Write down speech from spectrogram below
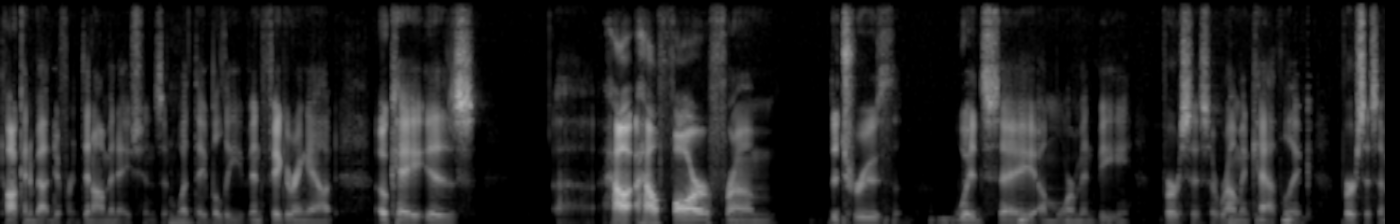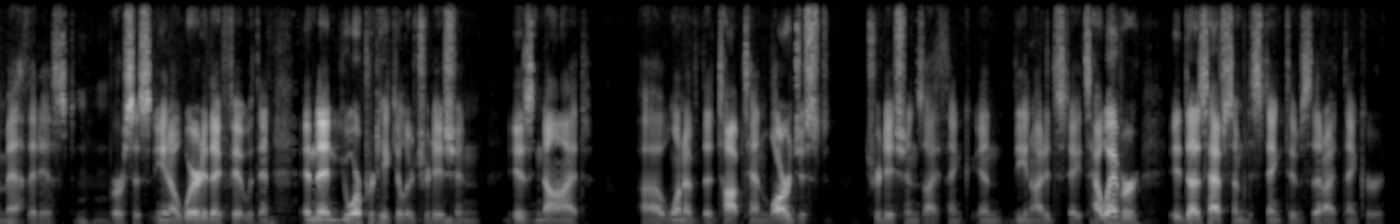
talking about different denominations and what they believe and figuring out, okay, is uh, how how far from the truth would say a Mormon be versus a Roman Catholic versus a Methodist versus you know where do they fit within? And then your particular tradition is not uh, one of the top ten largest traditions, I think, in the United States. However, it does have some distinctives that I think are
